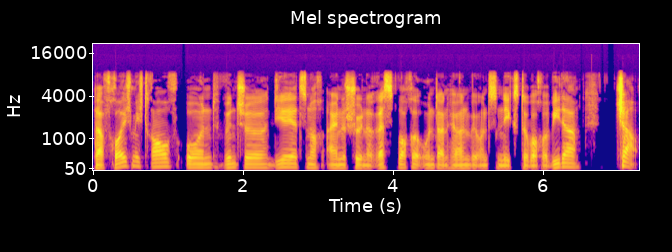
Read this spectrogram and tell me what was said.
Da freue ich mich drauf und wünsche dir jetzt noch eine schöne Restwoche und dann hören wir uns nächste Woche wieder. Tchau!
